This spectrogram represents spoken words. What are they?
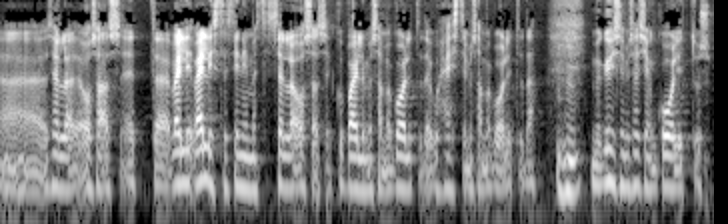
äh, selle osas, et äh, väli, välistest inimestest selle osas, et kui palju me saame koolitada ja kui hästi me saame koolitada mm. -hmm. me küsisime, mis asi on koolitus.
